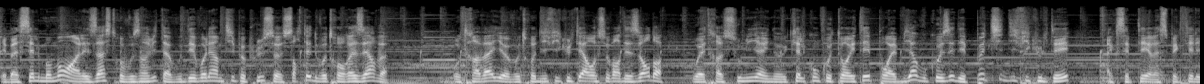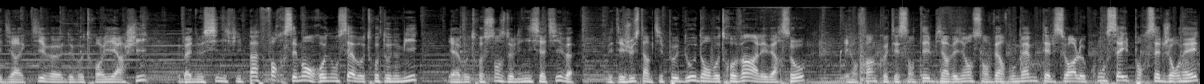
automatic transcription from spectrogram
et bah c'est le moment, hein, les astres vous invitent à vous dévoiler un petit peu plus, sortez de votre réserve. Au travail, votre difficulté à recevoir des ordres ou à être soumis à une quelconque autorité pourrait bien vous causer des petites difficultés. Accepter et respecter les directives de votre hiérarchie eh ben, ne signifie pas forcément renoncer à votre autonomie et à votre sens de l'initiative. Mettez juste un petit peu d'eau dans votre vin, les versos. Et enfin, côté santé, bienveillance envers vous-même, tel sera le conseil pour cette journée.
